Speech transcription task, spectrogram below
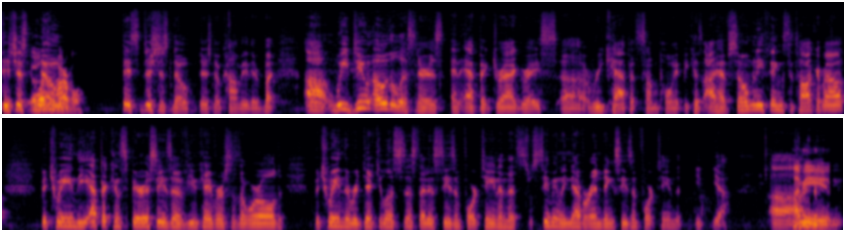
There's just it wasn't horrible. There's, there's just no there's no comedy there but uh, we do owe the listeners an epic drag race uh, recap at some point because i have so many things to talk about between the epic conspiracies of uk versus the world between the ridiculousness that is season 14 and that's seemingly never ending season 14 that yeah uh, I mean,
